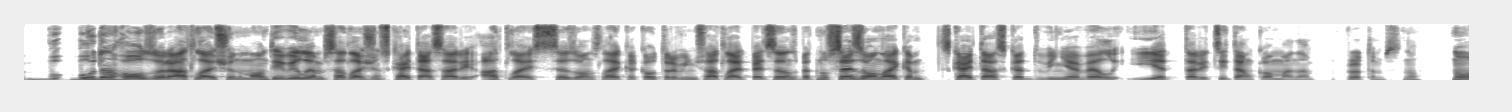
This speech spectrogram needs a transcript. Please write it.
Bu- Budenholzera atlaišana, Montija Viljams atlaišana skaitās arī atlaists sezonas laikā, kaut arī viņus atlaid pēc sezonas, bet nu, sezona laikam skaitās, kad viņi vēl iet arī citām komandām, protams. Nu, nu,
